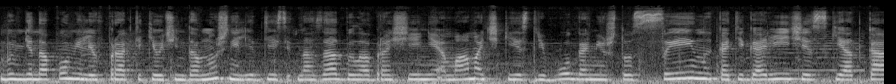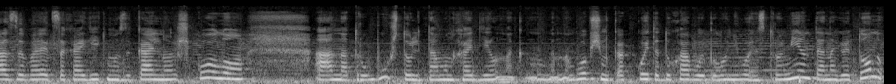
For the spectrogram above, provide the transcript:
вы мне напомнили, в практике очень давнушней, лет 10 назад было обращение мамочки с тревогами, что сын категорически отказывается ходить в музыкальную школу а на трубу, что ли, там он ходил, на, в общем, какой-то духовой был у него инструмент, и она говорит, он,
